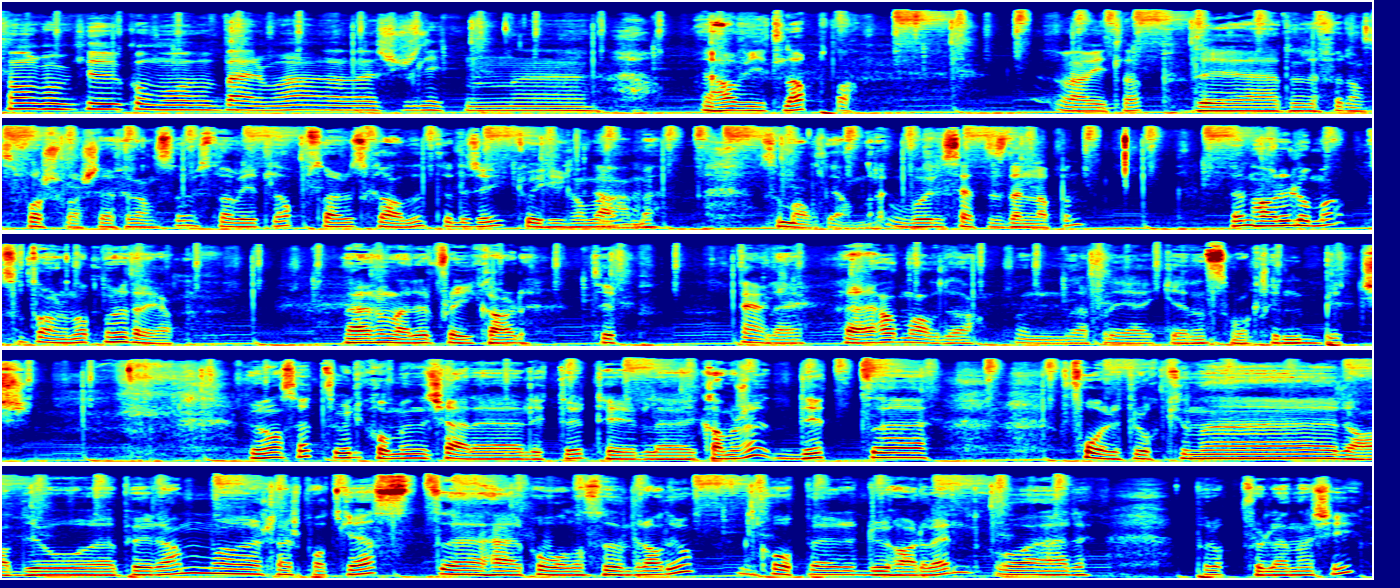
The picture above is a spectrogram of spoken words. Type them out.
«Å, Kan ikke du komme og bære meg? Jeg er så sliten. eh». Jeg har hvit lapp, da. Hva er hvit lapp? Det er en referanse, forsvarsreferanse. Hvis du har hvit lapp, så er du skadet eller syk og ikke kan være med som alle de andre. Hvor settes den lappen? Den har du i lomma, så tar du den opp når du trenger den. Det er sånn der free card-typ. Ja, okay. Jeg hadde den aldri, da, men det er fordi jeg ikke er en svak liten bitch. Uansett, velkommen kjære lytter til eh, Kammerset. Ditt eh, foretrukne radioprogram og slash podkast her på Volda studentradio. Håper du har det vel og er proppfull av energi,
